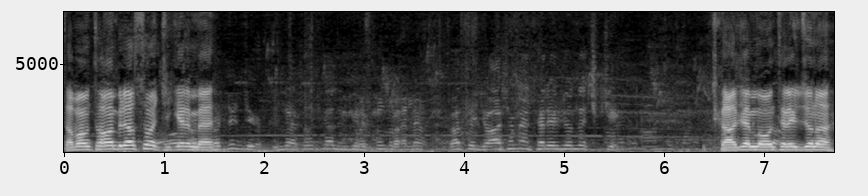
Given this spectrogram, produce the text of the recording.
Tamam tamam biraz sonra çekerim ben. İlyas hoş geldin. Gülüm. Gazeteci akşam ben televizyonda çıkacak. Çıkaracağım ben onu televizyona. Hı,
